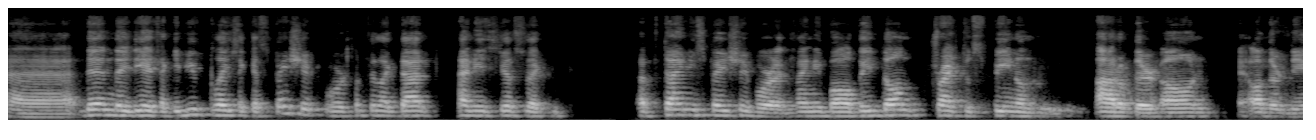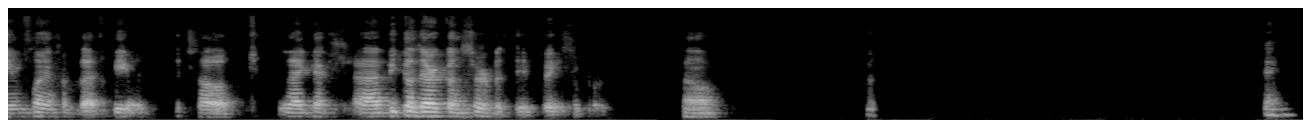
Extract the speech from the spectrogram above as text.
Uh, then the idea is like if you place like a spaceship or something like that, and it's just like a tiny spaceship or a tiny ball, they don't try to spin on out of their own under the influence of that field. So like uh, because they're conservative, basically. So. Okay.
